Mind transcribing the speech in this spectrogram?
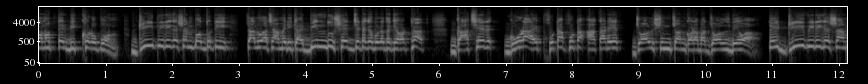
ঘনত্বের বৃক্ষরোপণ। ড্রিপ ইরিগেশন পদ্ধতি চালু আছে আমেরিকায়, বিন্দু সেচ যেটাকে বলে থাকে, অর্থাৎ গাছের গোড়ায় ফোটা ফোঁটা আকারে জল সিঞ্চন করা বা জল দেওয়া। তো এই drip irrigation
